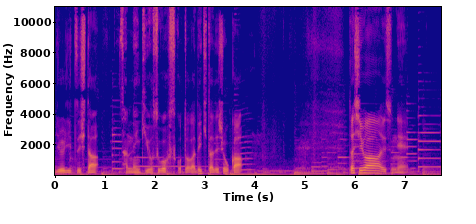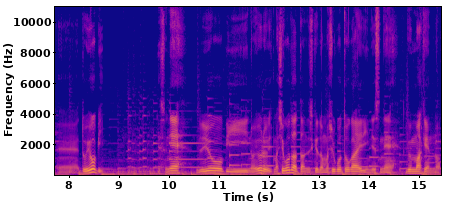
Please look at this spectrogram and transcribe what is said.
充実した3連休を過ごすことができたでしょうか？私はですね、えー、土曜日ですね。土曜日の夜、まあ、仕事だったんですけども仕事帰りにですね群馬県の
